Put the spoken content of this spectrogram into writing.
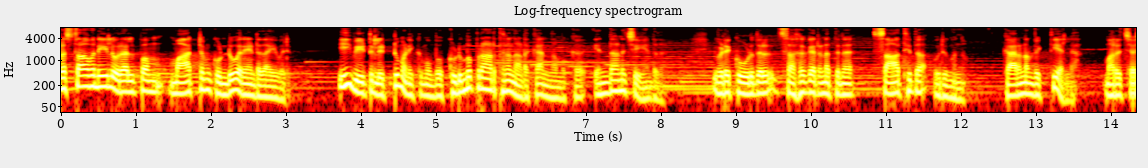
പ്രസ്താവനയിൽ ഒരൽപ്പം മാറ്റം കൊണ്ടുവരേണ്ടതായി വരും. ഈ വീട്ടിൽ എട്ട് മണിക്ക് മുമ്പ് കുടുംബ പ്രാർത്ഥന നടക്കാൻ നമുക്ക് എന്താണ് ചെയ്യേണ്ടത്? ഇവിടെ കൂടുതൽ സഹകരണത്തിന് സാധ്യത ഒരുങ്ങുന്നു. കാരണം വ്യക്തിയല്ല മറിച്ച്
